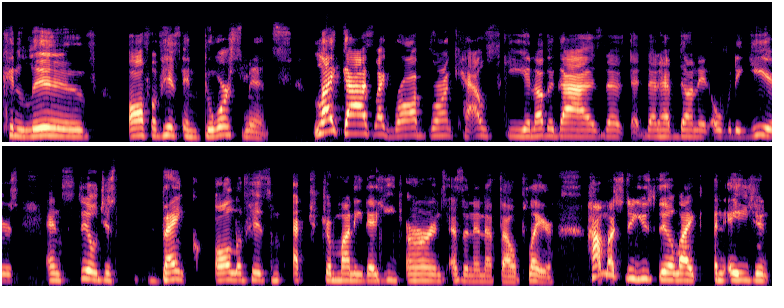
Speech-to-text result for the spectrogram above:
can live off of his endorsements, like guys like Rob Gronkowski and other guys that that have done it over the years, and still just bank all of his extra money that he earns as an NFL player. How much do you feel like an agent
